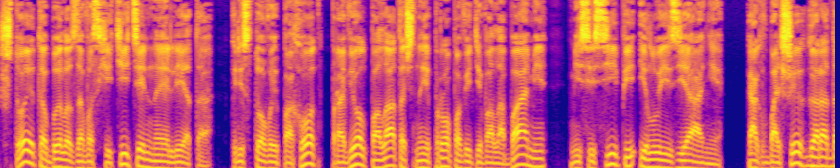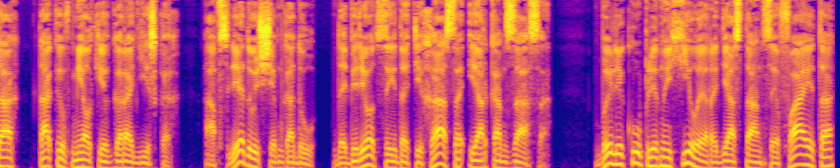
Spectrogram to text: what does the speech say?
Что это было за восхитительное лето? Крестовый поход провел палаточные проповеди в Алабаме, Миссисипи и Луизиане, как в больших городах, так и в мелких городишках. А в следующем году доберется и до Техаса и Арканзаса. Были куплены хилая радиостанция «Файта»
